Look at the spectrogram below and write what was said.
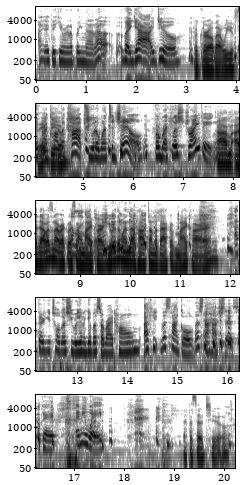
I didn't think you were gonna bring that up, but yeah, I do. The girl that we've If I called you. the cops, you would have went to jail for reckless driving. Um, uh, that was not reckless on my part. You were the one that hopped on the back of my car. After you told us you were gonna give us a ride home, Actually, let's not go. Let's not hash this, okay? Anyway, Episode two.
